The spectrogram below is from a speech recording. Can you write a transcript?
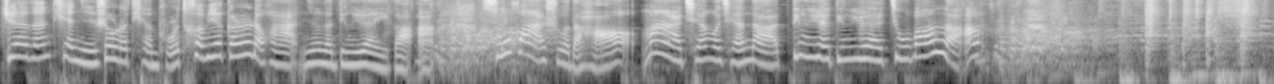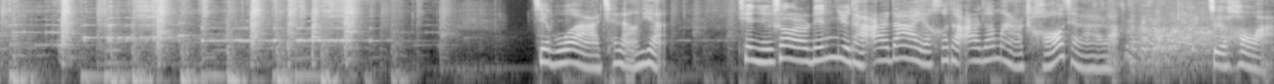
觉得咱天津瘦的天普特别哏儿的话，您了订阅一个啊。俗话说得好，嘛钱不钱的，订阅订阅就完了啊。这不啊，前两天。天津市邻居他二大爷和他二大妈吵起来了，最后啊，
